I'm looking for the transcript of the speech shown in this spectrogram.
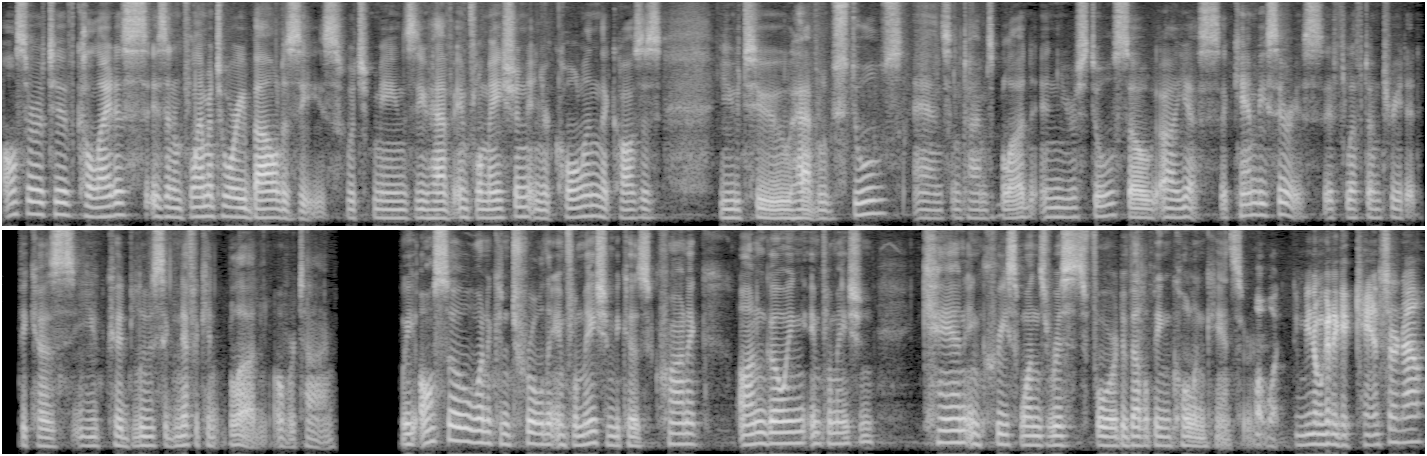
Ulcerative colitis is an inflammatory bowel disease, which means you have inflammation in your colon that causes you to have loose stools and sometimes blood in your stools. So, uh, yes, it can be serious if left untreated because you could lose significant blood over time. We also want to control the inflammation because chronic, ongoing inflammation can increase one's risks for developing colon cancer. what? What? You mean I'm gonna get cancer now?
